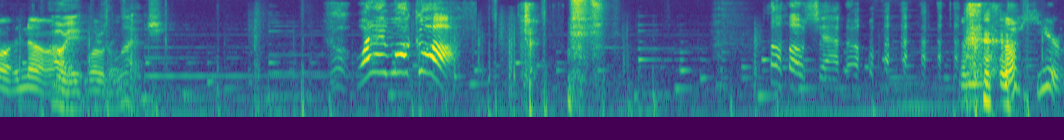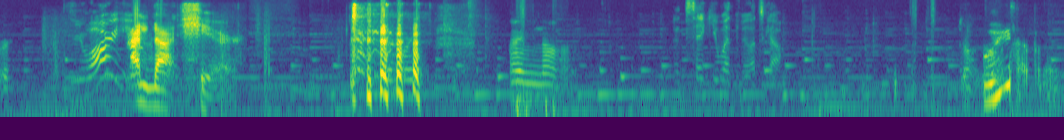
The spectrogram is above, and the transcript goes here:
Oh, no. Oh, I'm yeah, there's a ledge. Why'd I walk off? Hello, Shadow. I'm not here. you are here. I'm not here. I'm not. Let's take you with me. Let's go. Don't know what's happening.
